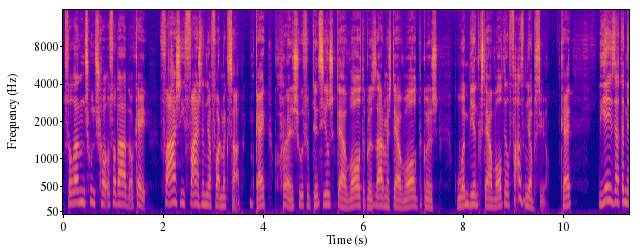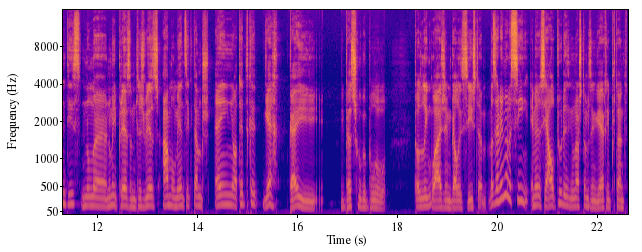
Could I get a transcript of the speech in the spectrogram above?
O soldado não discute. O soldado, ok, faz e faz da melhor forma que sabe. Ok? Com os seus utensílios que tem à volta, com as armas que tem à volta, com, com o ambiente que tem à volta, ele faz o melhor possível. Ok? E é exatamente isso. Numa, numa empresa, muitas vezes, há momentos em que estamos em autêntica guerra. Ok? E, e peço desculpa pelo, pela linguagem belicista, mas é mesmo assim. É mesmo assim. Há alturas em que nós estamos em guerra e, portanto,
